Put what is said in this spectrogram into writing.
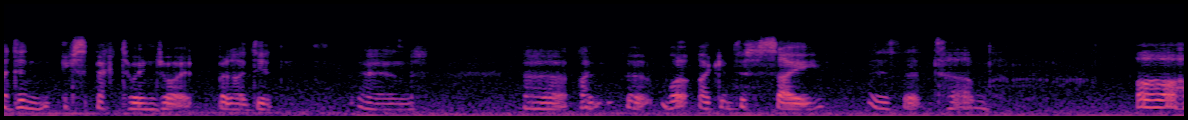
I didn't expect to enjoy it, but I did, and uh, I, uh, what I can just say is that um, oh,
